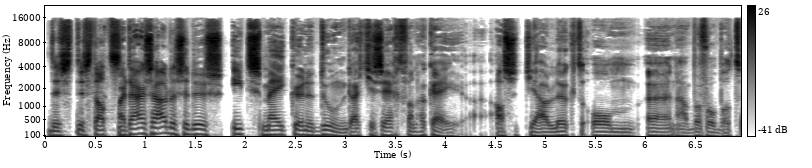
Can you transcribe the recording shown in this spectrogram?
dus, dus dat... Maar daar zouden ze dus iets mee kunnen doen. Dat je zegt van oké, okay, als het jou lukt om nou bijvoorbeeld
